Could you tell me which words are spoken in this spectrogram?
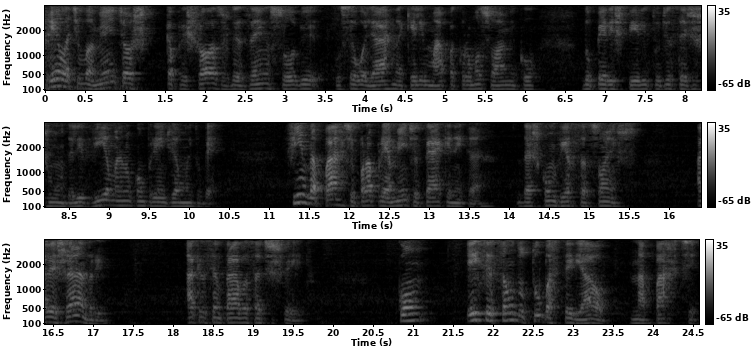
relativamente aos caprichosos desenhos sob o seu olhar naquele mapa cromossômico do perispírito de Segismundo. Ele via, mas não compreendia muito bem. Fim da parte propriamente técnica das conversações, Alexandre acrescentava satisfeito. Com exceção do tubo arterial na parte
